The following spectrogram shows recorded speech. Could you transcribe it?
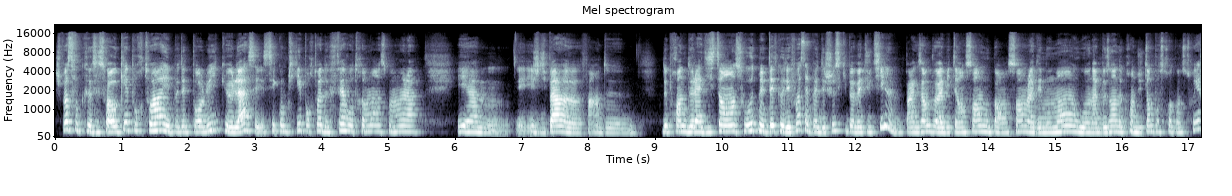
je pense, faut que ce soit ok pour toi et peut-être pour lui que là c'est compliqué pour toi de faire autrement à ce moment-là. Et, euh, et, je dis pas, enfin de de prendre de la distance ou autre, mais peut-être que des fois, ça peut être des choses qui peuvent être utiles. Par exemple, habiter ensemble ou pas ensemble à des moments où on a besoin de prendre du temps pour se reconstruire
